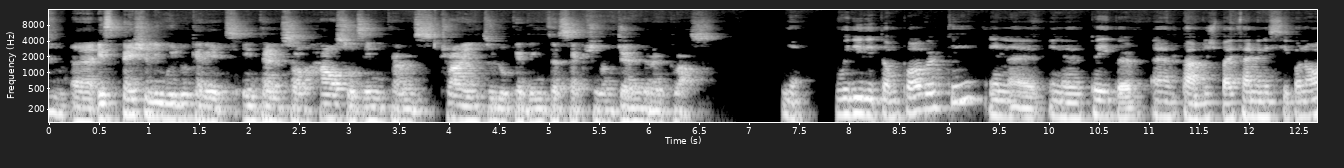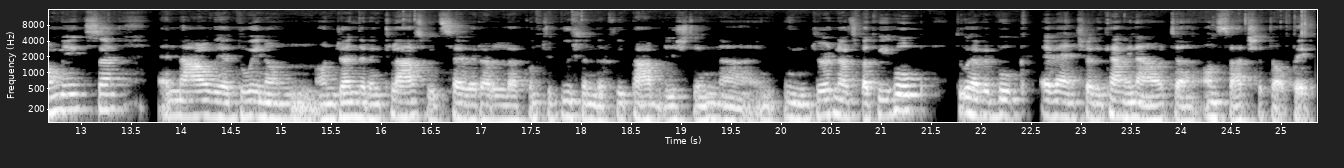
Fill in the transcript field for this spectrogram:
Mm. Uh, especially we look at it in terms of households incomes, trying to look at the intersection of gender and class. Yeah. We did it on poverty in a, in a paper uh, published by Feminist Economics, and now we are doing on, on gender and class with several uh, contributions that we published in, uh, in, in journals. But we hope to have a book eventually coming out uh, on such a topic.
